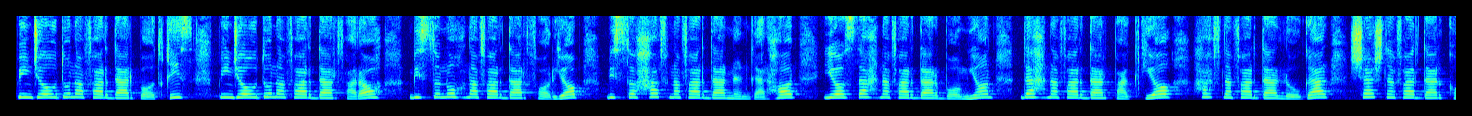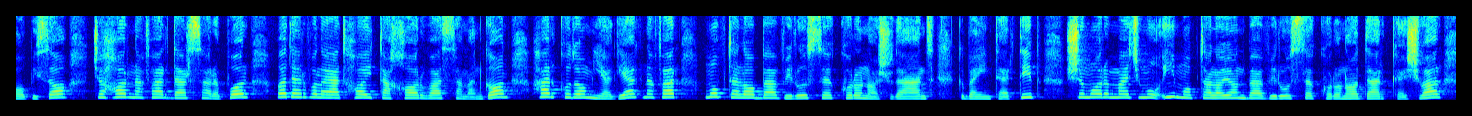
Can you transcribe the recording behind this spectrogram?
52 نفر در بادغیس 52 نفر در فراه 29 نفر در فاریاب 27 نفر در ننگرهار 11 نفر در بامیان 10 نفر در پکتیا 7 هفت نفر در لوگر، شش نفر در کاپیسا، چهار نفر در سرپل و در ولایت های تخار و سمنگان هر کدام یک یک نفر مبتلا به ویروس کرونا شدند که به این ترتیب شمار مجموعی مبتلایان به ویروس کرونا در کشور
